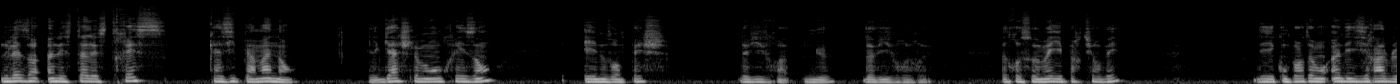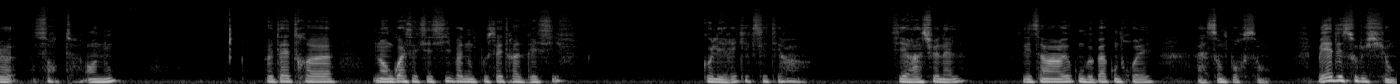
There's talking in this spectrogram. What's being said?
nous laisse dans un état de stress quasi permanent. Elle gâche le moment présent et nous empêche de vivre mieux, de vivre heureux. Notre sommeil est perturbé, des comportements indésirables sortent en nous. Peut-être euh, l'angoisse excessive va nous pousser à être agressifs, colériques, etc. C'est irrationnel. C'est des scénarios qu'on ne peut pas contrôler à 100%. Mais il y a des solutions.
